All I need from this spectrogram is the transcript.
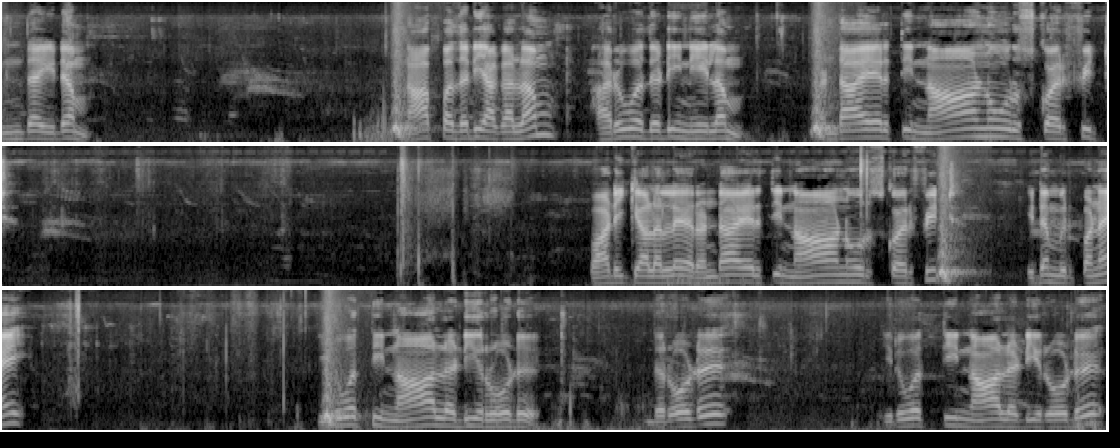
இந்த இடம் நாற்பது அடி அகலம் அறுபது அடி நீளம் ரெண்டாயிரத்தி நானூறு ஸ்கொயர் ஃபீட் வாடிக்கையாளரில் ரெண்டாயிரத்தி நானூறு ஸ்கொயர் ஃபீட் இடம் விற்பனை. இருபத்தி நாலு அடி ரோடு. இந்த ரோடு இருபத்தி நாலு அடி ரோடு.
